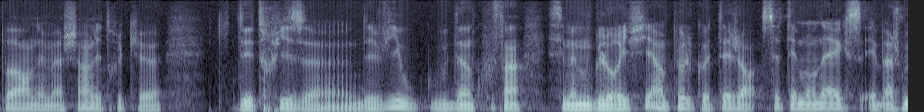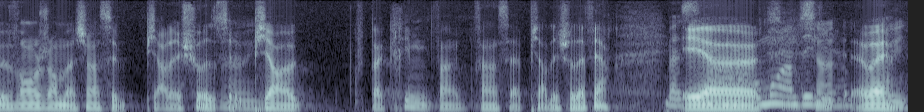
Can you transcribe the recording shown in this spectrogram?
porn et machin, les trucs euh, qui détruisent euh, des vies ou, ou d'un coup, enfin, c'est même glorifier un peu le côté genre c'était mon ex et ben je me venge en machin, c'est le pire des choses, c'est Ah le oui. pire, euh, pas crime, enfin, enfin, c'est la pire des choses à faire. Bah, Et, c'est euh, au moins un C'est délire. un- Ouais. Oui.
